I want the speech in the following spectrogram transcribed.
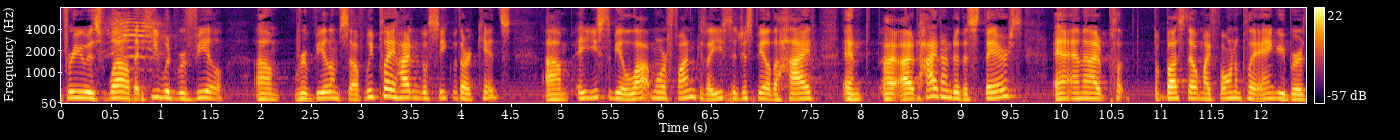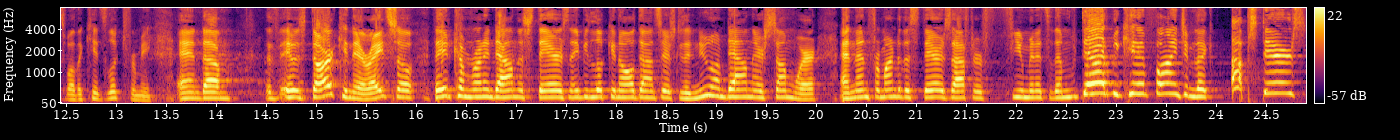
for you as well, that He would reveal, um, reveal Himself. We play hide and go seek with our kids. Um, it used to be a lot more fun because I used to just be able to hide, and I, would hide under the stairs, and, and then I'd pl- bust out my phone and play Angry Birds while the kids looked for me. And um, it was dark in there, right? So they'd come running down the stairs and they'd be looking all downstairs because they knew I'm down there somewhere. And then from under the stairs, after a few minutes of them, Dad, we can't find you. Like, upstairs.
